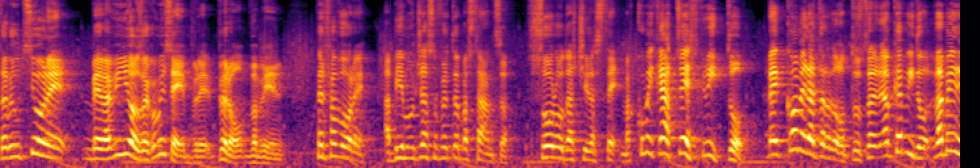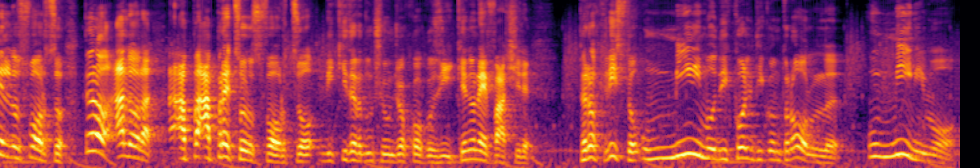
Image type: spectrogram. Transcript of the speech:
Traduzione meravigliosa come sempre, però va bene. Per favore, abbiamo già sofferto abbastanza. Solo dacci la stella. Ma come cazzo è scritto? Beh, come l'ha tradotto? Ho capito, va bene lo sforzo. Però, allora, apprezzo lo sforzo di chi traduce un gioco così, che non è facile. Però, Cristo, un minimo di quality control. Un minimo.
